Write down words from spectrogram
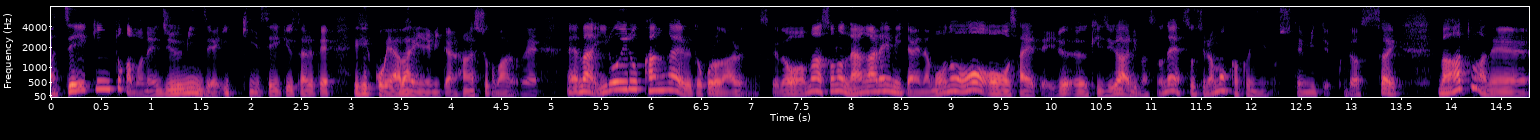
まあ、税金とかもね、住民税一気に請求されて結構やばいねみたいな話とかもあるので、えー、まあいろいろ考えるところがあるんですけど、まあその流れみたいなものを抑えている記事がありますので、そちらも確認をしてみてください。まああとはね、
